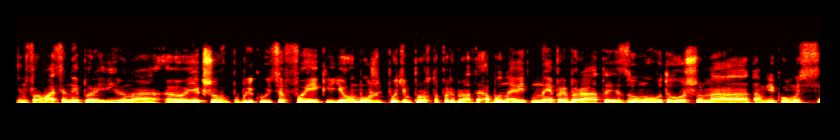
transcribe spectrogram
інформація не перевірена. Е, якщо публікуються фейки, його можуть потім просто прибрати або навіть не прибирати за умови того, що на там якомусь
